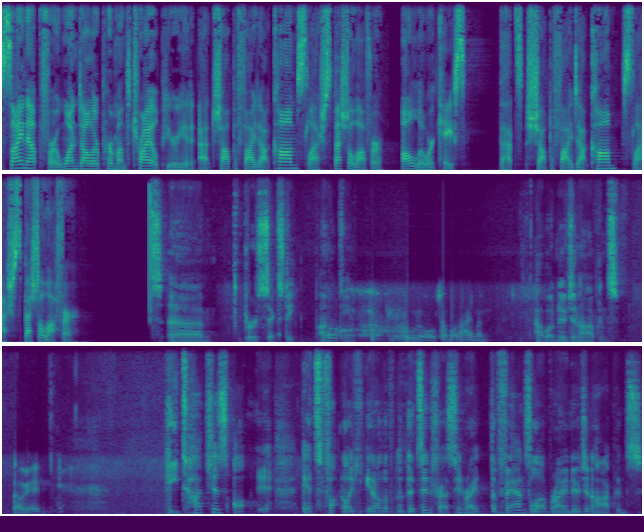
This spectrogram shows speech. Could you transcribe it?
Sign up for a $1 per month trial period at shopify.com slash special offer, all lowercase. That's shopify.com slash special offer. Uh, per 60 on the team. Who knows? How about Hyman? How about Nugent Hopkins? Okay. He touches all. It's fun, like you know. It's interesting, right? The fans love Ryan Nugent Hopkins.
